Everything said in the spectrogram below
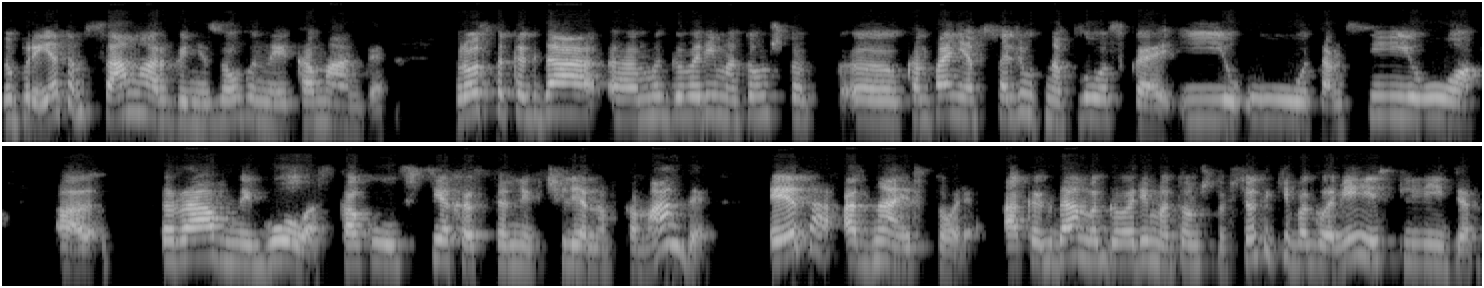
но при этом самоорганизованные команды. Просто когда э, мы говорим о том, что э, компания абсолютно плоская и у там, CEO э, равный голос, как у всех остальных членов команды, это одна история. А когда мы говорим о том, что все-таки во главе есть лидер,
